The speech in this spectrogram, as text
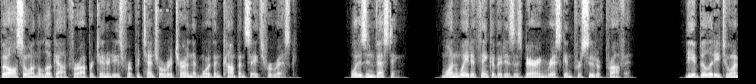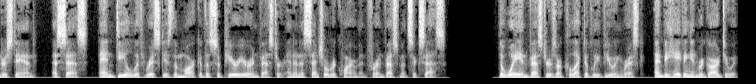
But also on the lookout for opportunities for potential return that more than compensates for risk. What is investing? One way to think of it is as bearing risk in pursuit of profit. The ability to understand, assess, and deal with risk is the mark of the superior investor and an essential requirement for investment success. The way investors are collectively viewing risk, and behaving in regard to it,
